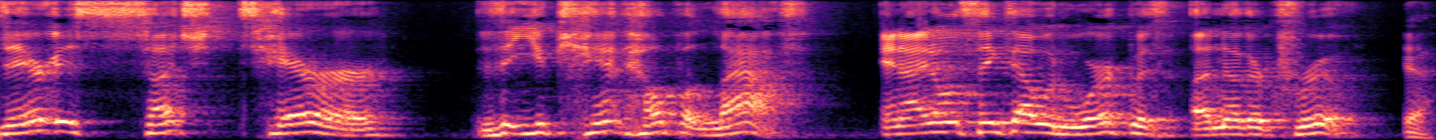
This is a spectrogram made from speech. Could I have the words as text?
there is such terror that you can't help but laugh, and I don't think that would work with another crew. Yeah.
